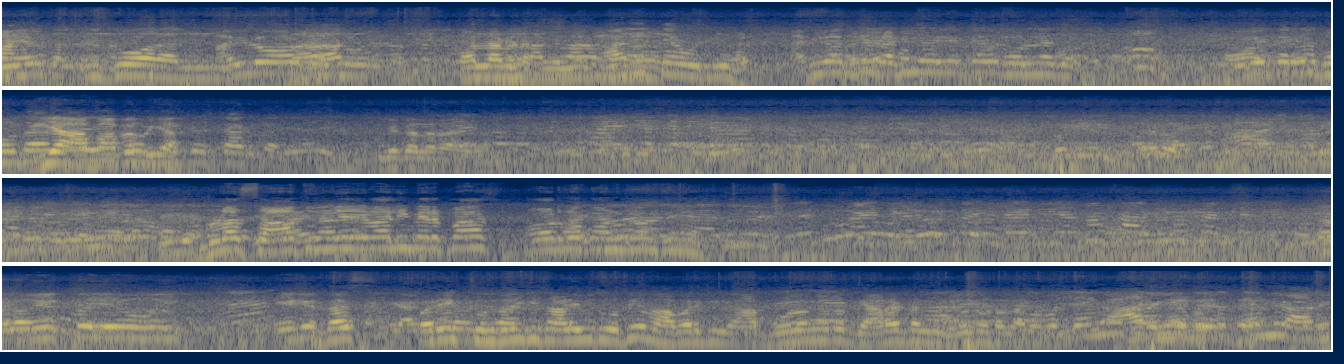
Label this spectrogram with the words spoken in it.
है दो और आ रही है सात और ला बेटा आधी क्या हो रही है अभी है खोलने दो ये है आप आप भैया। ये कलर आएगा। थोड़ा सात हुई है ये वाली मेरे पास और दो कौन कौन सी हैं? चलो एक तो ये हो गई। एक है दस और एक चुंदरी की साड़ी भी तो होती है भावर की। आप बोलोगे तो ग्यारह टन होगी टोटल आ रही है तो आ रही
